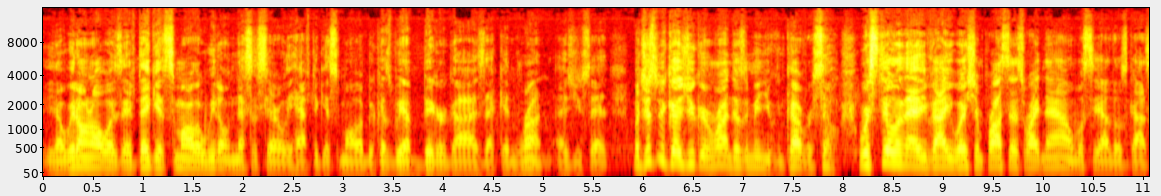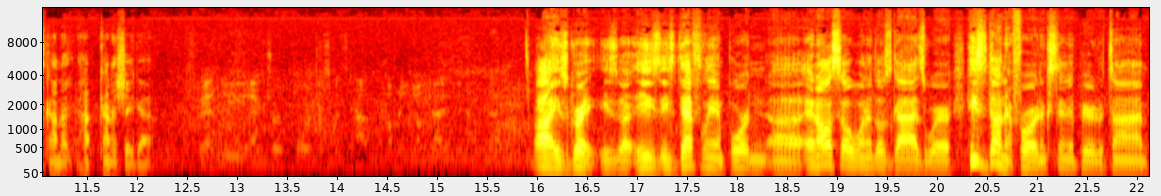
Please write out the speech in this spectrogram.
You know, we don't always, if they get smaller, we don't necessarily have to get smaller because we have bigger guys that can run, as you said. But just because you can run doesn't mean you can cover. So we're still in that evaluation process right now, and we'll see how those guys kind of kind of shake out. Oh, he's great. He's uh, he's he's definitely important, uh, and also one of those guys where he's done it for an extended period of time,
